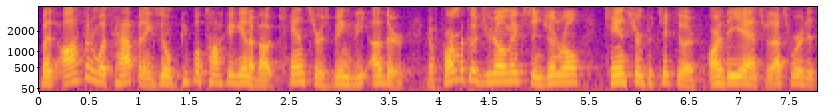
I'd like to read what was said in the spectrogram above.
But often what's happening is you know, people talk again about cancer as being the other. You know, pharmacogenomics in general, cancer in particular, are the answer. That's where it is.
